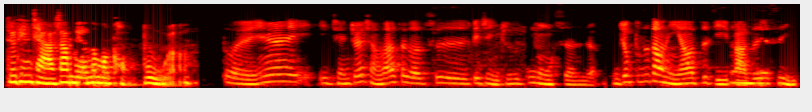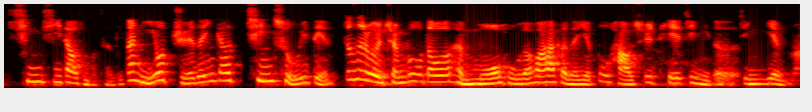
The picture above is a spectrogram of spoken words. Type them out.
就听起来好像没有那么恐怖了。对，因为以前就会想到这个是，毕竟你就是陌生人，你就不知道你要自己把这件事情清晰到什么程度，但你又觉得应该清楚一点。就是如果全部都很模糊的话，它可能也不好去贴近你的经验嘛。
